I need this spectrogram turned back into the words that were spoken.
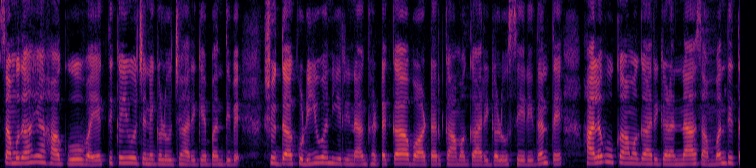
ಸಮುದಾಯ ಹಾಗೂ ವೈಯಕ್ತಿಕ ಯೋಜನೆಗಳು ಜಾರಿಗೆ ಬಂದಿವೆ. ಶುದ್ಧ ಕುಡಿಯುವ ನೀರಿನ ಘಟಕ, ವಾಟರ್ ಕಾಮಗಾರಿಗಳು ಸೇರಿದಂತೆ ಹಲವು ಕಾಮಗಾರಿಗಳನ್ನು ಸಂಬಂಧಿತ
